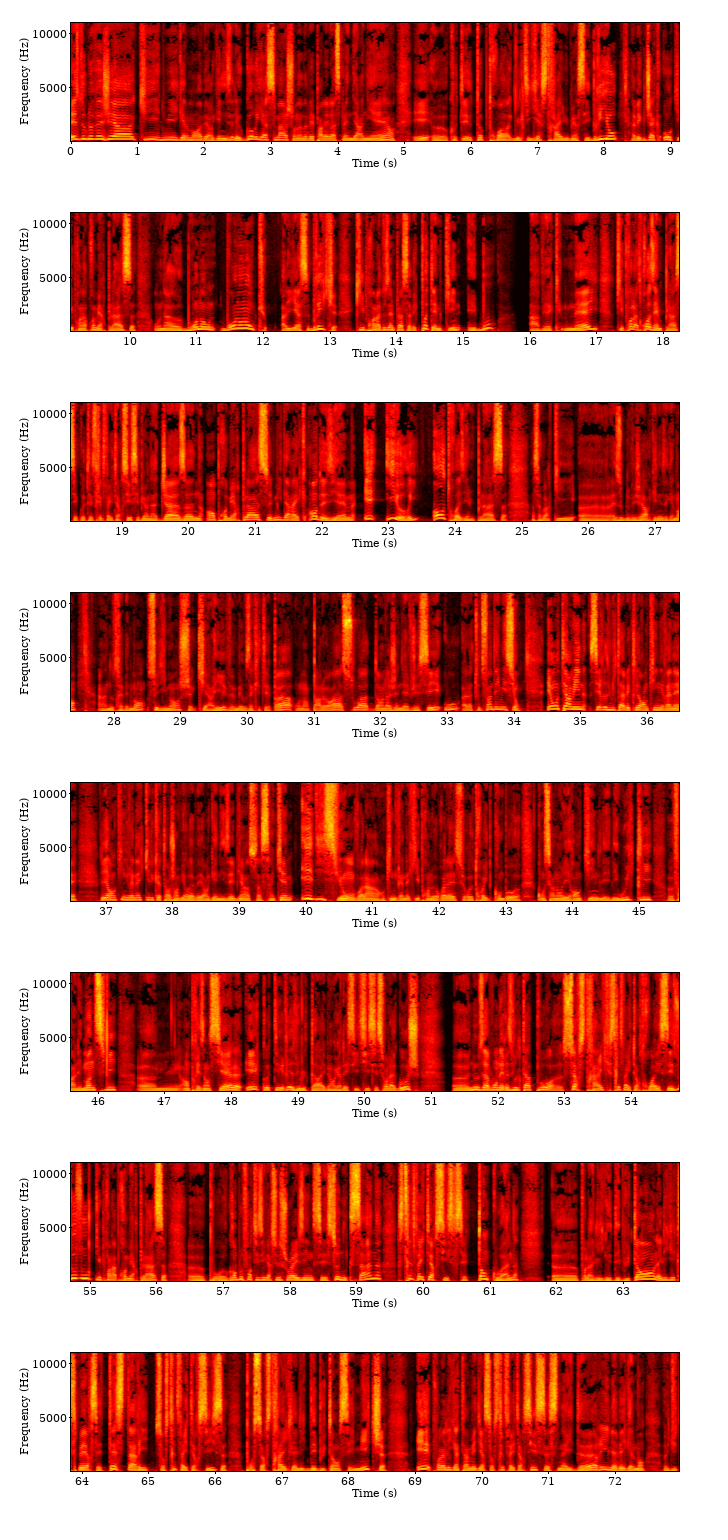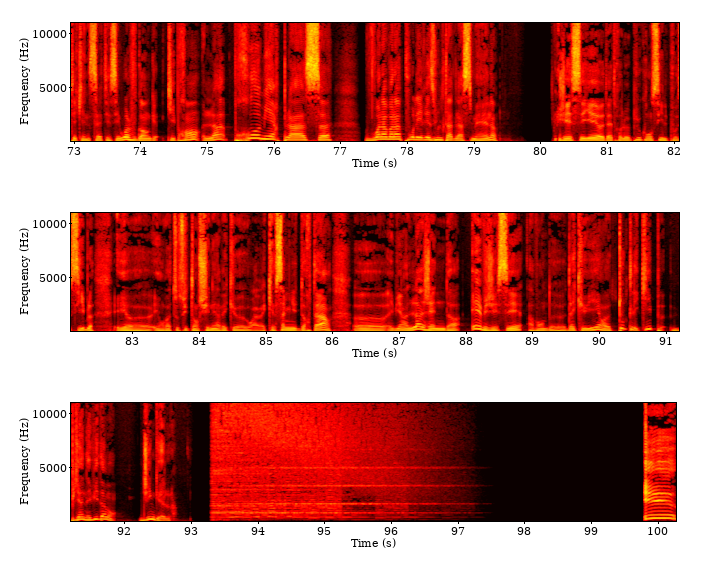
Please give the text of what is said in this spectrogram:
SWGA qui lui également avait organisé le Gorilla Smash. On en avait parlé la semaine dernière. Et côté top 3 Guilty Strive, eh c'est Brio avec Jack O qui prend la première place. On a euh, alias Brick qui prend la deuxième place avec Potemkin et Boo avec May qui prend la troisième place. Et côté Street Fighter 6 eh bien on a Jason en première place Midarek en deuxième et Iori en troisième place. À savoir qui euh, SWG organise également un autre événement ce dimanche qui arrive, mais vous inquiétez pas, on en parlera soit dans l'agenda FGC ou à la toute fin d'émission. Et on termine ces résultats avec les rankings rennais. Les rankings rennais qui le 14 janvier on avait organisé eh bien sa cinquième édition. Voilà un ranking rennais qui prend le relais sur 3 hit combo euh, concernant les rankings, les, weekly, euh, enfin les monthly euh, en présentiel. Et côté résultats, eh bien regardez ici c'est sur la gauche. Euh, nous avons les résultats pour euh, Sur Strike, Street Fighter 3 et c'est Zuzu qui prend la première place. Euh, pour Grand Blue Fantasy vs Rising, c'est Sonic San. Street Fighter 6, c'est Tank pour la ligue débutant, la ligue expert c'est Testari sur Street Fighter 6. Pour Sur Strike, la ligue débutant c'est Mitch. Et pour la ligue intermédiaire sur Street Fighter 6, c'est Snyder. Il y avait également du Tekken 7 et c'est Wolfgang qui prend la première place. Voilà voilà pour les résultats de la semaine. J'ai essayé euh, d'être le plus concile possible et, euh, et, on va tout de suite enchaîner avec euh, avec 5 minutes de retard euh, eh bien l'agenda FGC avant d'accueillir toute l'équipe bien évidemment. Jingle.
